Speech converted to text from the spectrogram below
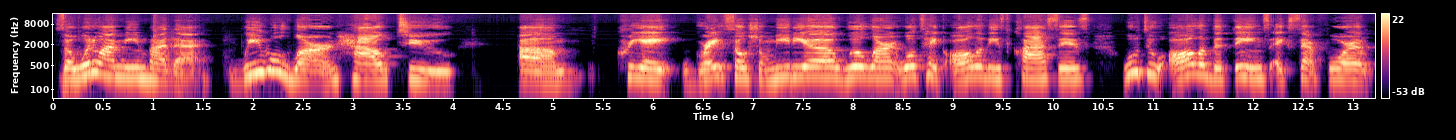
So, what do I mean by that? We will learn how to um, create great social media. We'll learn, we'll take all of these classes We'll do all of the things except for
